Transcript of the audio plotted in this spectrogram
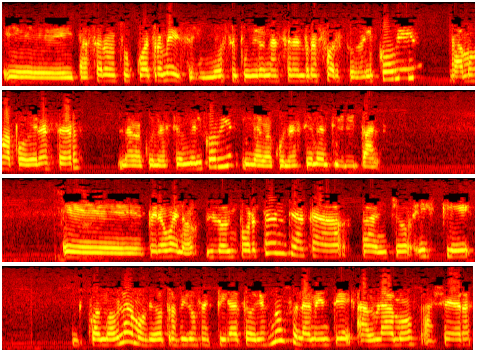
eh, y pasaron sus cuatro meses y no se pudieron hacer el refuerzo del COVID, vamos a poder hacer la vacunación del COVID y la vacunación antigripal. Eh, pero bueno, lo importante acá, Pancho, es que cuando hablamos de otros virus respiratorios, no solamente hablamos ayer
